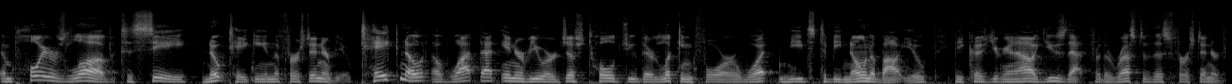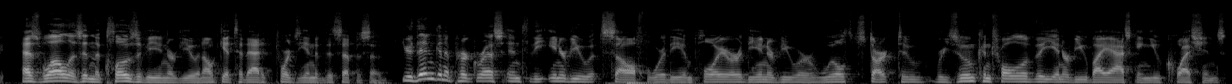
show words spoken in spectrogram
Employers love to see note taking in the first interview. Take note of what that interviewer just told you they're looking for or what needs to be known about you because you're going to now use that for the rest of this first interview, as well as in the close of the interview. And I'll get to that towards the end of this episode. You're then going to progress into the interview itself, where the employer or the interviewer will start to resume control of the interview by asking you questions.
